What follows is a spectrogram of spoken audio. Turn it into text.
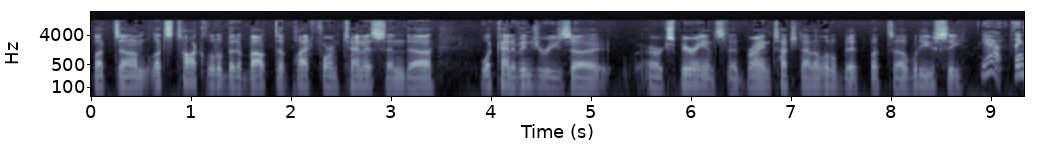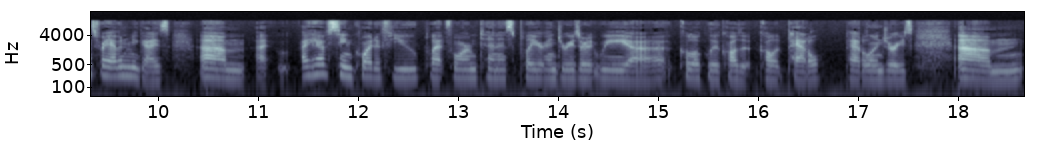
But um, let's talk a little bit about uh, platform tennis and uh, what kind of injuries uh, are experienced. that Brian touched on a little bit, but uh, what do you see? Yeah, thanks for having me, guys. Um, I, I, have seen quite a few platform tennis player injuries, or we uh, colloquially call it call it paddle paddle injuries. Um,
